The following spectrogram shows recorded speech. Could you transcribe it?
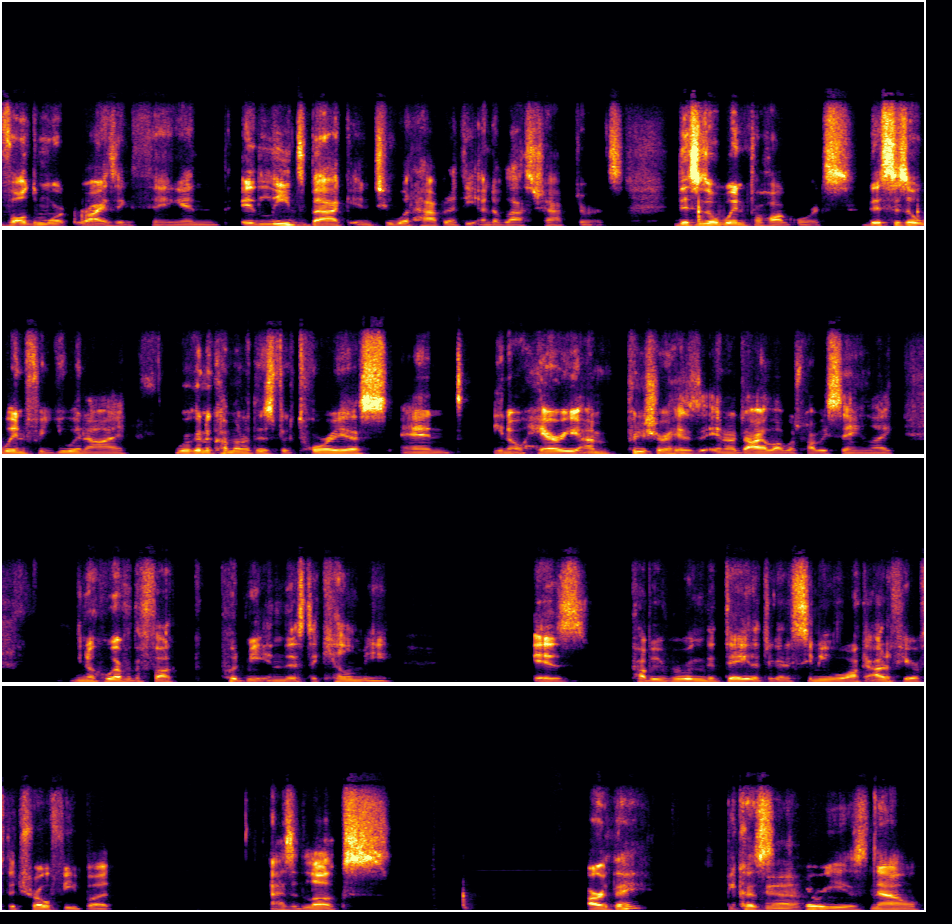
Voldemort rising thing, and it leads back into what happened at the end of last chapter. It's this is a win for Hogwarts. This is a win for you and I. We're gonna come out of this victorious. And you know, Harry, I'm pretty sure his inner dialogue was probably saying like, you know, whoever the fuck put me in this to kill me is probably ruining the day that they're gonna see me walk out of here with the trophy. But as it looks, are they? Because Yeah. Harry is now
